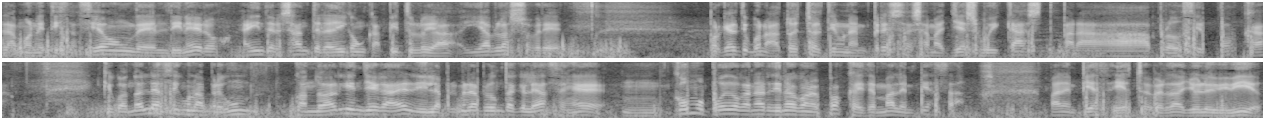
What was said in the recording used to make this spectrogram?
la monetización del dinero, es interesante, le dedica un capítulo y, habla sobre... Porque él, bueno, a todo esto él tiene una empresa que se llama Yes We Cast para producir podcast. Que cuando le hacen una pregunta, cuando alguien llega a él y la primera pregunta que le hacen es mm, ¿Cómo puedo ganar dinero con el podcast? Y dice, mal empieza, mal empieza. Y esto es verdad, yo lo he vivido.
